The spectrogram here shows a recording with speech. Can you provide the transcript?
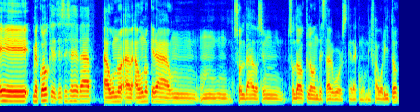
Eh, me acuerdo que desde esa edad a uno, a, a uno que era un, un soldado, así un soldado clon de Star Wars, que era como mi favorito,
